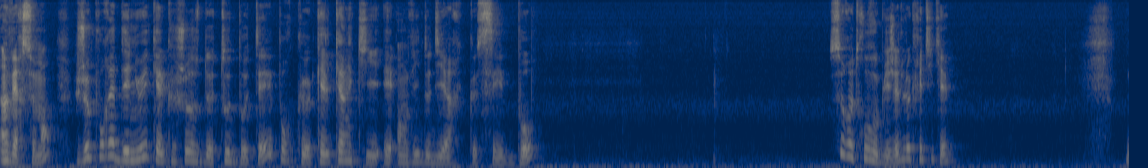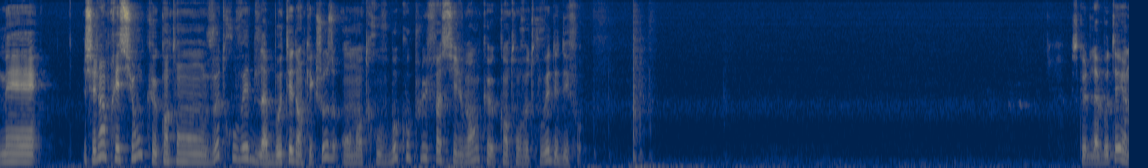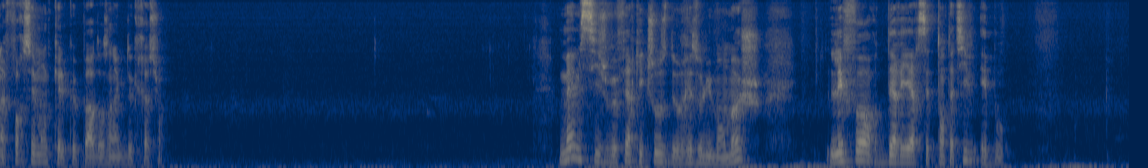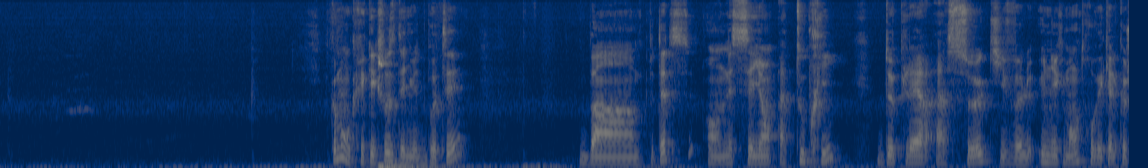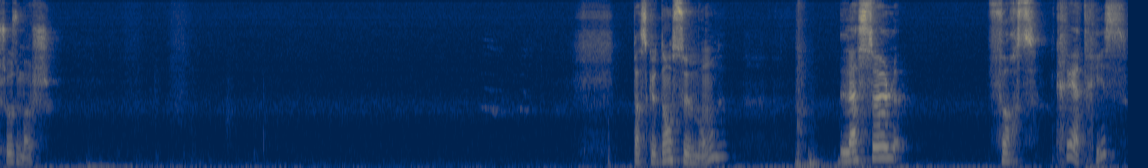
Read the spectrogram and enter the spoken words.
Inversement, je pourrais dénuer quelque chose de toute beauté pour que quelqu'un qui ait envie de dire que c'est beau se retrouve obligé de le critiquer. Mais j'ai l'impression que quand on veut trouver de la beauté dans quelque chose, on en trouve beaucoup plus facilement que quand on veut trouver des défauts. Parce que de la beauté, il y en a forcément quelque part dans un acte de création. Même si je veux faire quelque chose de résolument moche, l'effort derrière cette tentative est beau. Comment on crée quelque chose dénué de beauté? Ben, peut-être en essayant à tout prix de plaire à ceux qui veulent uniquement trouver quelque chose moche. Parce que dans ce monde, la seule force créatrice,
